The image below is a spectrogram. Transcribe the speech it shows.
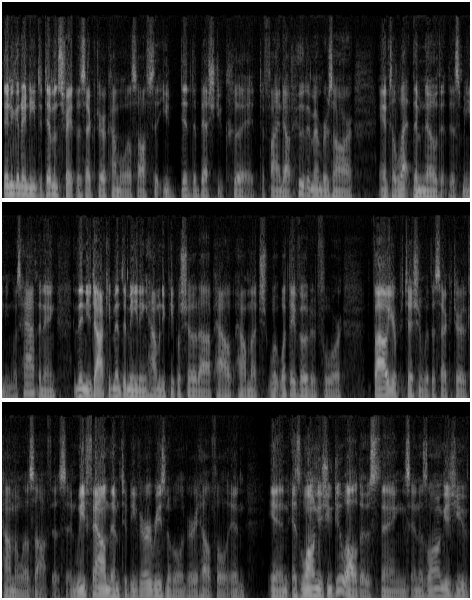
Then you're going to need to demonstrate to the Secretary of Commonwealth's office that you did the best you could to find out who the members are and to let them know that this meeting was happening. And then you document the meeting, how many people showed up, how, how much, what, what they voted for file your petition with the Secretary of the Commonwealth's office. And we found them to be very reasonable and very helpful in in as long as you do all those things and as long as you've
